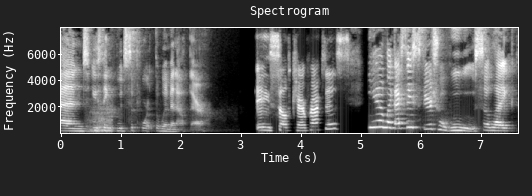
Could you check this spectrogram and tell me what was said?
and you think would support the women out there. A self care practice? Yeah, like I say spiritual woo woo. So, like,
